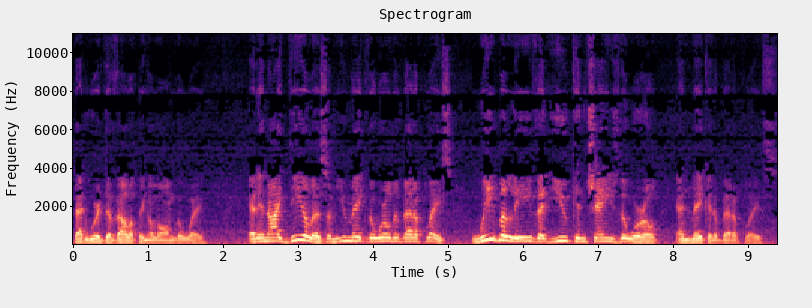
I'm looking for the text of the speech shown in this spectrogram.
that we're developing along the way. And in idealism, you make the world a better place. We believe that you can change the world and make it a better place.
